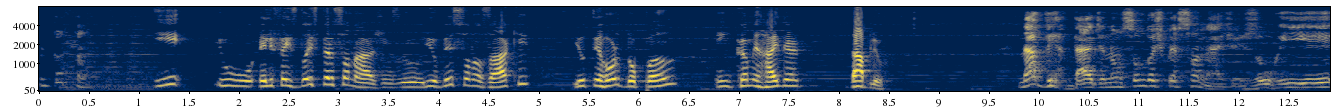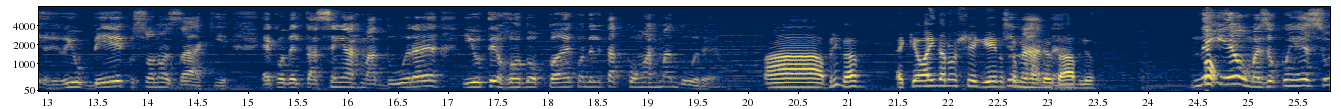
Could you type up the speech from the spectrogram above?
então tá. E o, ele fez dois personagens, o Ryube Sonozaki e o Terror do Pan em Kamen Rider W. Na verdade, não são dois personagens. O Ryube Sonozaki é quando ele tá sem armadura e o Terror do Pan é quando ele tá com armadura. Ah, obrigado. É que eu ainda não cheguei no Kamen Rider W. Nem Bom, eu, mas eu conheço.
